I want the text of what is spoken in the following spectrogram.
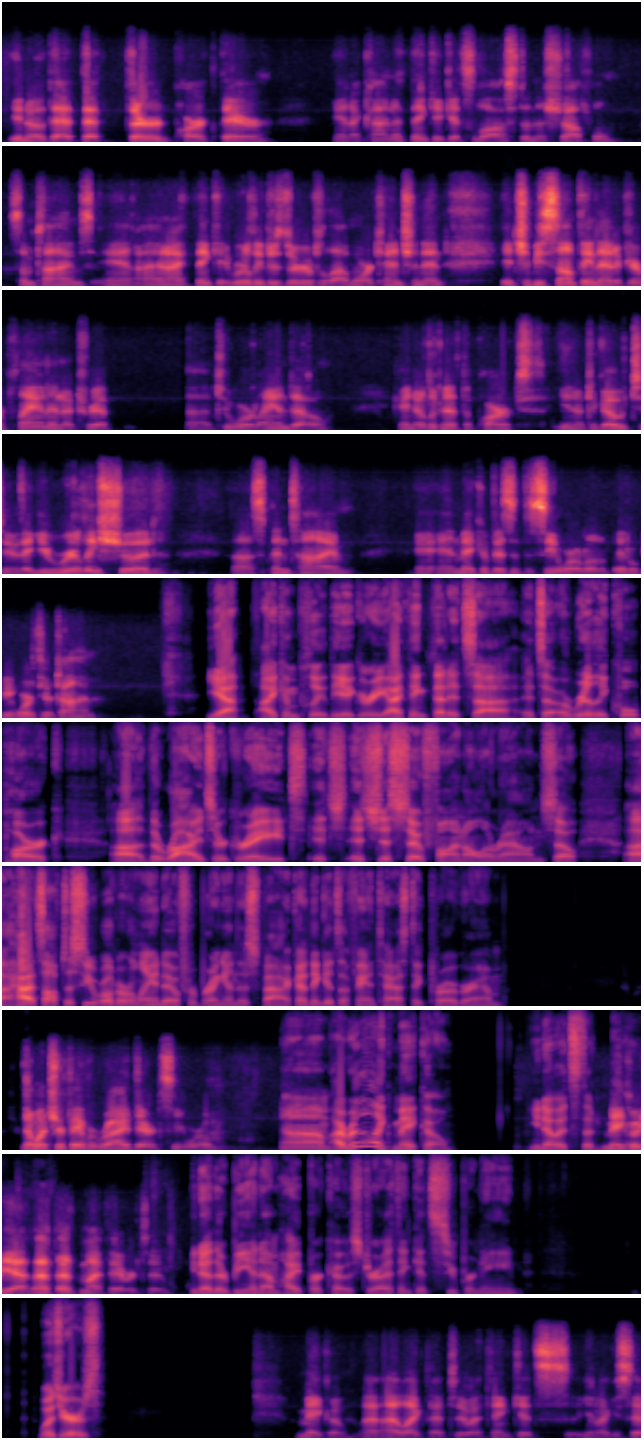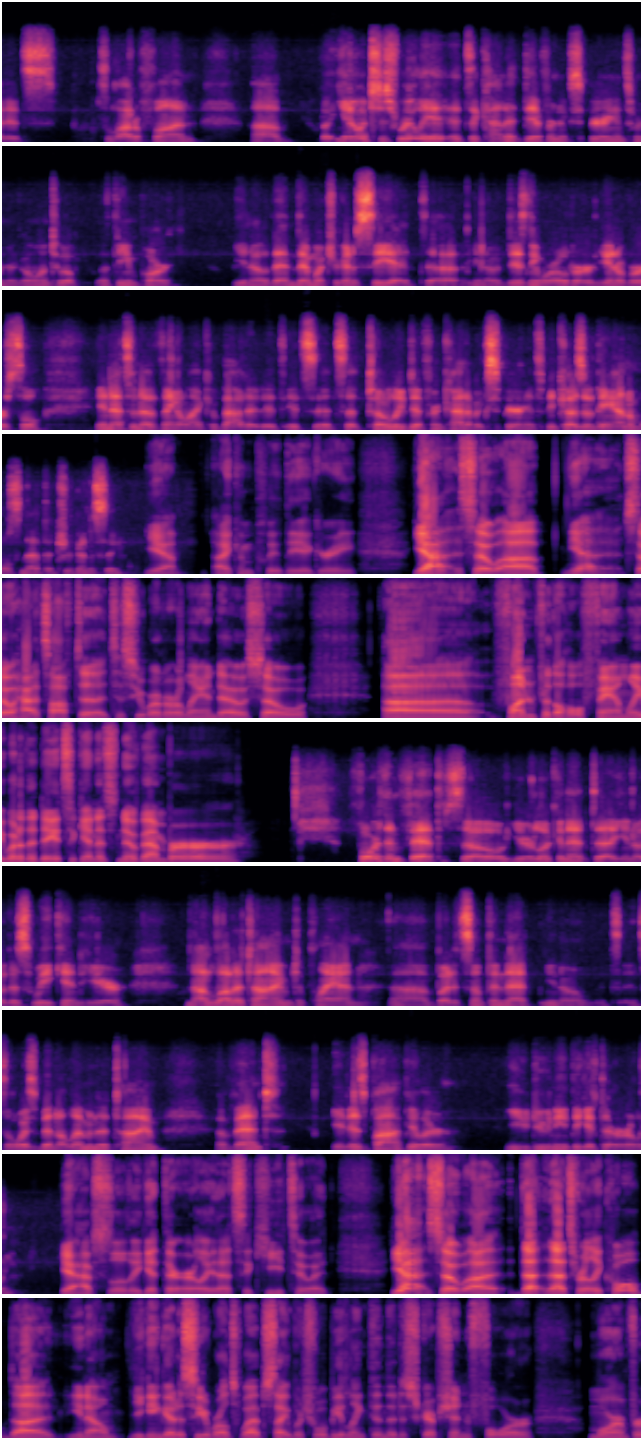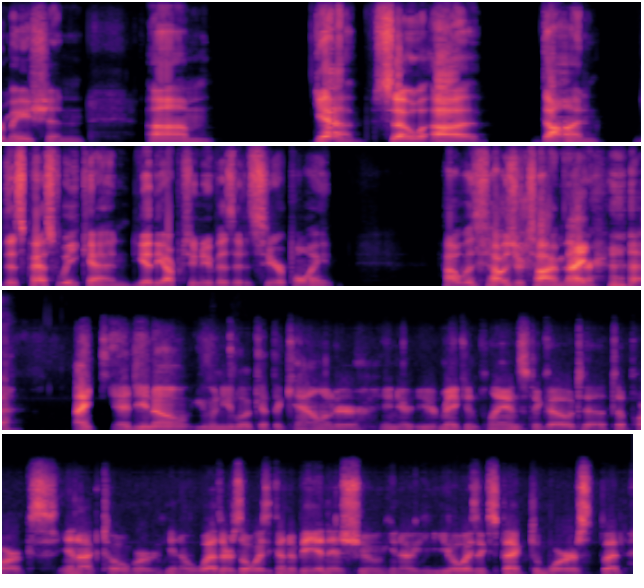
you know, that that third park there, and I kind of think it gets lost in the shuffle sometimes, and and I think it really deserves a lot more attention, and it should be something that if you're planning a trip uh, to Orlando and you're looking at the parks, you know, to go to, that you really should uh, spend time and, and make a visit to SeaWorld. It'll, it'll be worth your time. Yeah, I completely agree. I think that it's a it's a really cool park. Uh, the rides are great. It's it's just so fun all around. So, uh, hats off to SeaWorld Orlando for bringing this back. I think it's a fantastic program. Now, what's your favorite ride there at SeaWorld? Um, I really like Mako. You know, it's the Mako, yeah, that, that's my favorite too. you know their B and M hyper coaster. I think it's super neat. What's yours? Mako, I, I like that too. I think it's, you know, like you said, it's it's a lot of fun. Um, but you know, it's just really it's a kind of different experience when you're going to a, a theme park, you know, than than what you're going to see at uh, you know Disney World or Universal. And that's another thing I like about it. it. It's it's a totally different kind of experience because of the animals in that that you're going to see. Yeah, I completely agree. Yeah, so uh yeah, so hats off to to SeaWorld Orlando. So uh fun for the whole family. What are the dates again? It's November. Fourth and fifth, so you're looking at uh, you know this weekend here. Not a lot of time to plan, uh, but it's something that you know it's it's always been a limited time. event. It is popular. You do need to get there early. Yeah, absolutely. Get there early. That's the key to it. Yeah, so uh, that that's really cool. Uh, you know, you can go to SeaWorld's website, which will be linked in the description for more information. Um, yeah, so uh, Don, this past weekend, you had the opportunity to visit at Cedar Point. How was how was your time there? I did. You know, when you look at the calendar and you're you're making plans to go to, to parks in October, you know, weather's always going to be an issue. You know, you, always expect the worst, but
